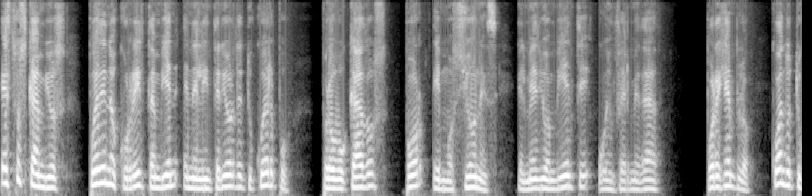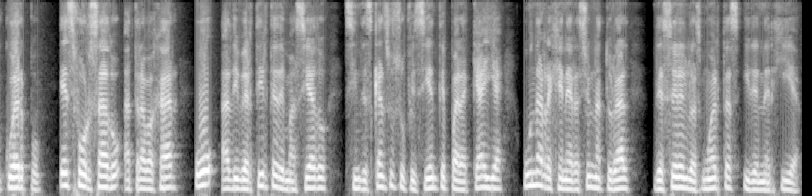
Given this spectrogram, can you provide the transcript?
Estos cambios pueden ocurrir también en el interior de tu cuerpo, provocados por emociones, el medio ambiente o enfermedad. Por ejemplo, cuando tu cuerpo es forzado a trabajar o a divertirte demasiado sin descanso suficiente para que haya una regeneración natural de células muertas y de energía.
